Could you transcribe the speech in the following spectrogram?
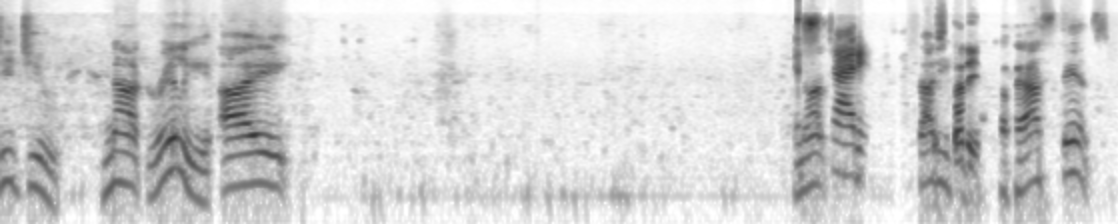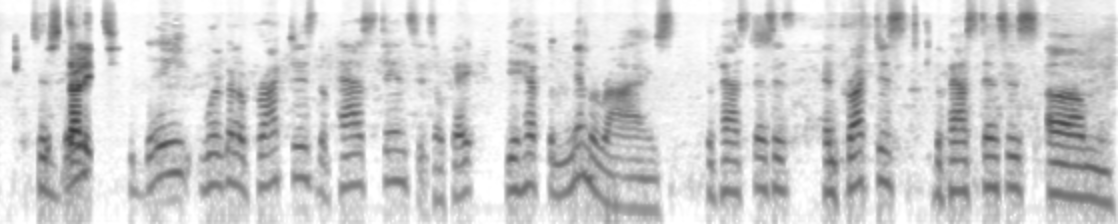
Did you? Not really. I not studied? studied Studied. the past tense. Today, Studied. today we're gonna practice the past tenses. Okay, you have to memorize the past tenses and practice the past tenses. Um,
